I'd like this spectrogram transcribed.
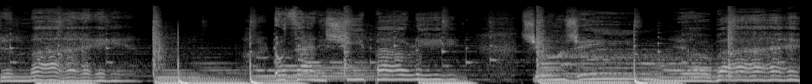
血脉，揉在你细胞里紧紧摇摆。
